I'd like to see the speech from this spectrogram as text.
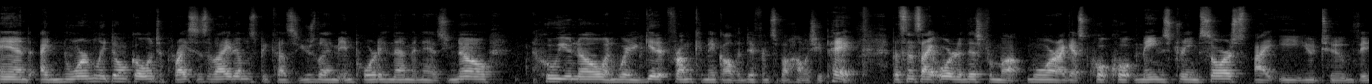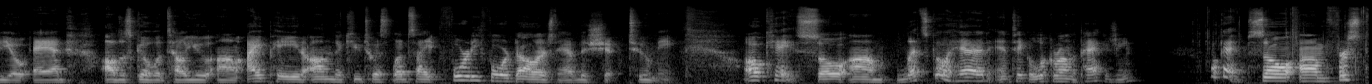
and I normally don't go into prices of items because usually I'm importing them and as you know who you know and where you get it from can make all the difference about how much you pay. But since I ordered this from a more, I guess, quote, quote, mainstream source, i.e. YouTube video ad, I'll just go and tell you, um, I paid on the Q-Twist website $44 to have this shipped to me. Okay, so um, let's go ahead and take a look around the packaging. Okay, so um, first,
